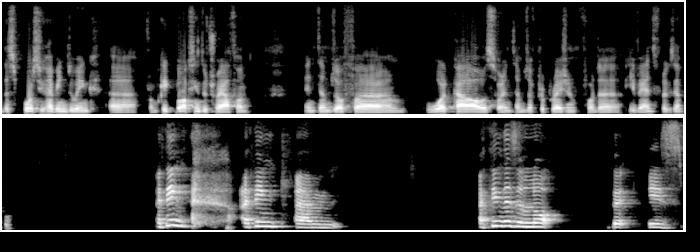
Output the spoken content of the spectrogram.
the sports you have been doing, uh, from kickboxing to triathlon, in terms of um, workouts or in terms of preparation for the event, for example? I think I think um, I think there's a lot that is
